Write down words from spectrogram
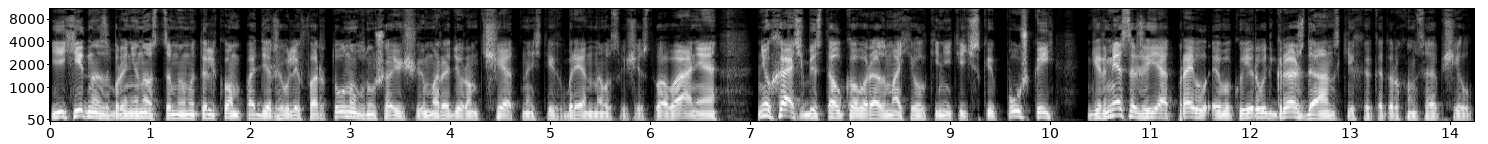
Ехидно с броненосцем и мотыльком поддерживали фортуну, внушающую мародерам тщетность их бренного существования. Нюхач бестолково размахивал кинетической пушкой. Гермеса же я отправил эвакуировать гражданских, о которых он сообщил.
